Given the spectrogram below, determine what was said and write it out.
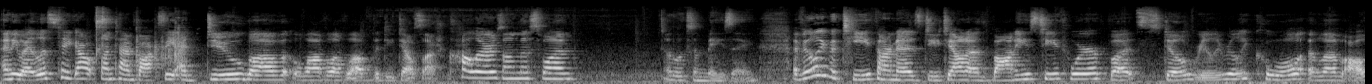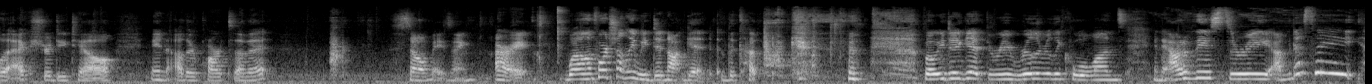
Anyway, let's take out Funtime Foxy. I do love, love, love, love the detail slash colors on this one. It looks amazing. I feel like the teeth aren't as detailed as Bonnie's teeth were, but still really, really cool. I love all the extra detail in other parts of it. So amazing. All right. Well, unfortunately, we did not get the cupcake. but we did get three really, really cool ones. And out of these three, I'm going to say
